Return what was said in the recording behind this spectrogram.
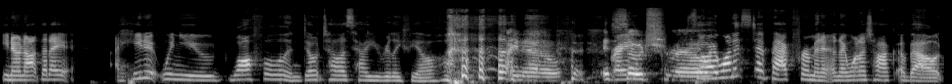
You know, not that I I hate it when you waffle and don't tell us how you really feel. I know. It's right? so true. So I want to step back for a minute and I want to talk about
